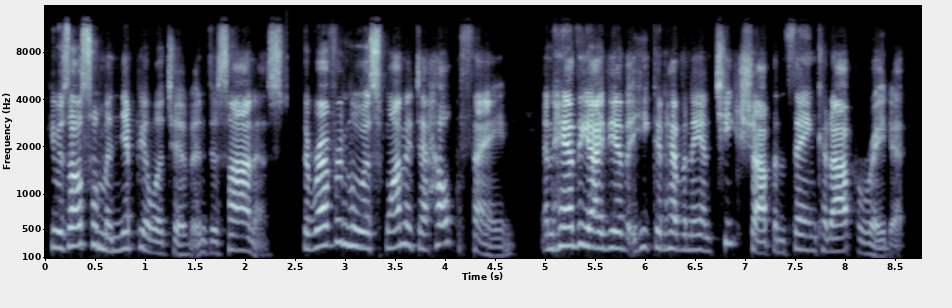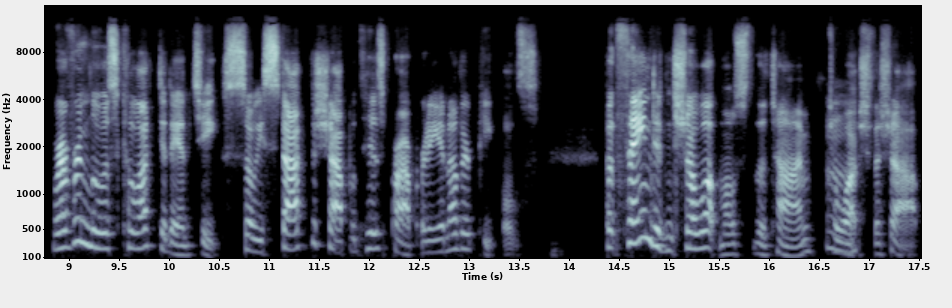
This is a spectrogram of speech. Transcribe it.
he was also manipulative and dishonest. The Reverend Lewis wanted to help Thane and had the idea that he could have an antique shop and Thane could operate it. Reverend Lewis collected antiques, so he stocked the shop with his property and other people's. But Thane didn't show up most of the time to mm. watch the shop.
